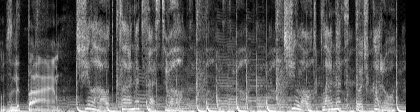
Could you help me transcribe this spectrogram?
Взлетаем. Chill Out Planet Festival. chilloutplanet.ru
